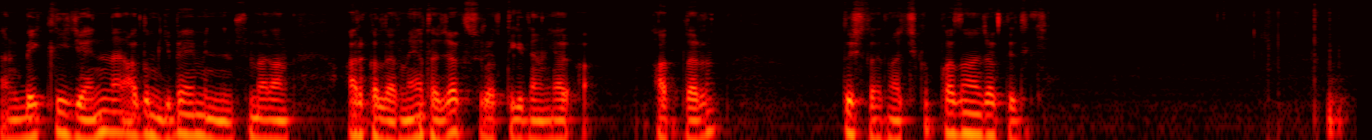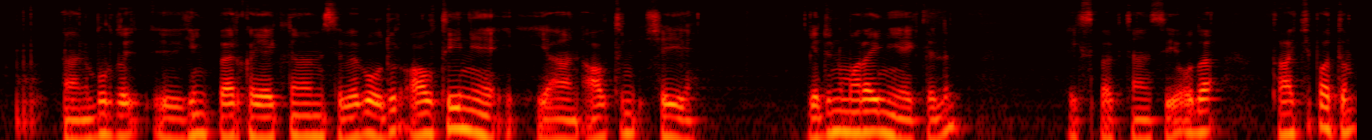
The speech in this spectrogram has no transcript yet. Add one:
yani bekleyeceğinden adım gibi emindim. Sümelan arkalarına yatacak. Süratli giden atların dışlarına çıkıp kazanacak dedik. Yani burada e, Hink Berkay'ı eklememin sebebi odur. 6'yı niye yani altın şeyi 7 numarayı niye ekledim? Expectancy'yi. O da takip atım.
